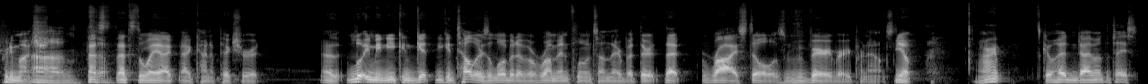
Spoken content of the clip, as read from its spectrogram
Pretty much. Um, That's so- that's the way I, I kind of picture it. Uh, look, I mean, you can get you can tell there's a little bit of a rum influence on there, but there that rye still is very very pronounced. yep. All right, let's go ahead and dive into the taste.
